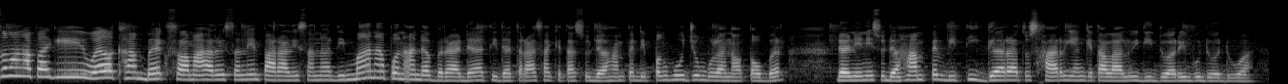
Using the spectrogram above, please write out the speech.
Semangat pagi, welcome back. Selamat hari Senin para listener Di mana pun Anda berada. Tidak terasa kita sudah hampir di penghujung bulan Oktober. Dan ini sudah hampir di 300 hari yang kita lalui di 2022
